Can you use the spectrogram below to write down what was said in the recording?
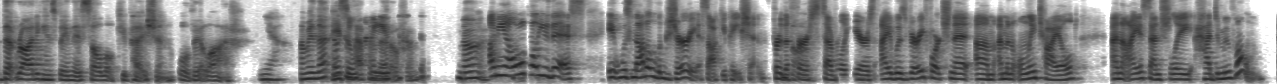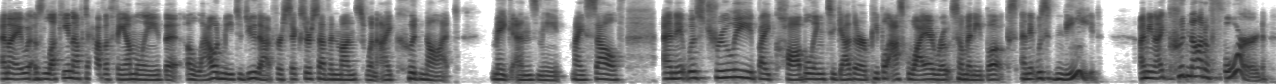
that writing has been their sole occupation all their life. Yeah. I mean that doesn't happen that often. No. I mean, I will tell you this it was not a luxurious occupation for the no. first several years. I was very fortunate. Um, I'm an only child, and I essentially had to move home and I was mm-hmm. lucky enough to have a family that allowed me to do that for six or seven months when I could not make ends meet myself. And it was truly by cobbling together. People ask why I wrote so many books, and it was need. I mean, I could not afford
